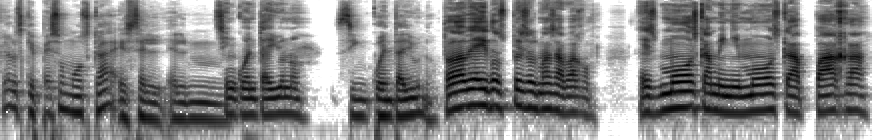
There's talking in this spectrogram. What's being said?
Claro, es que peso mosca es el, el mm, 51. 51. Todavía hay dos pesos más abajo. Es mosca, mini mosca, paja.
